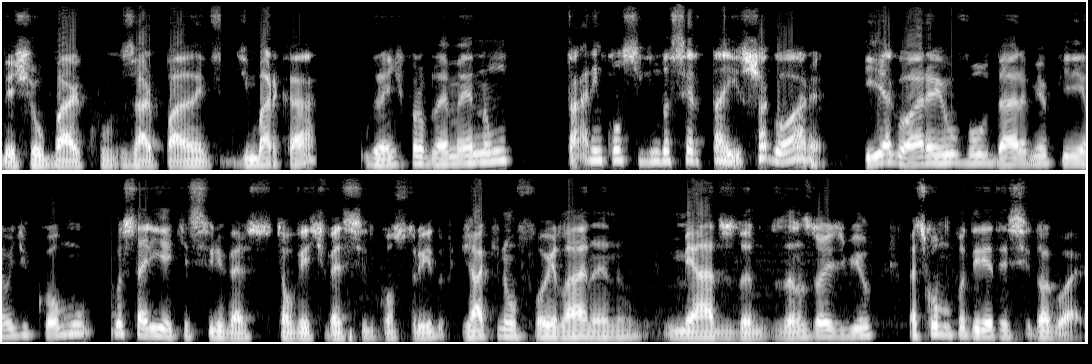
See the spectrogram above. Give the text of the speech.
deixou o barco zarpar antes de embarcar. O grande problema é não estarem conseguindo acertar isso agora. E agora eu vou dar a minha opinião de como gostaria que esse universo talvez tivesse sido construído, já que não foi lá, né, no meados dos anos 2000, mas como poderia ter sido agora.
